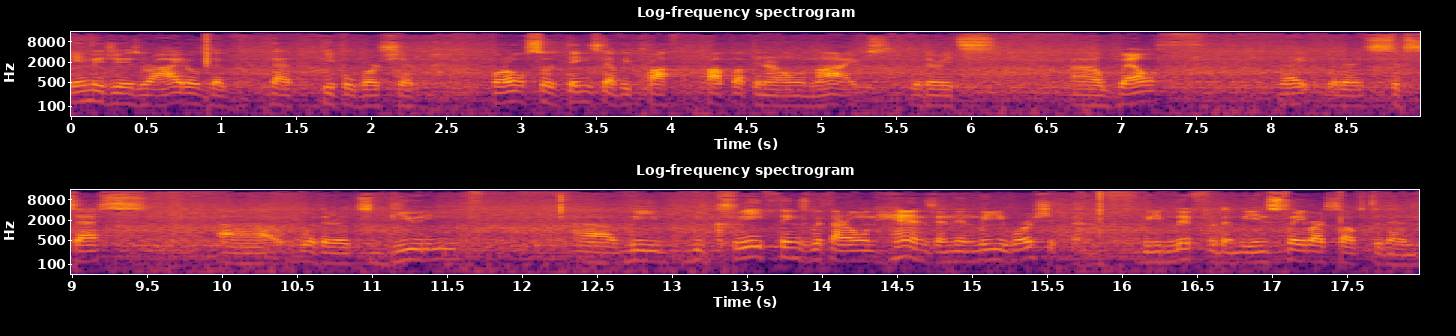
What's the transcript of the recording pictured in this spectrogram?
images or idols that that people worship, but also things that we prop, prop up in our own lives, whether it's uh, wealth, right? Whether it's success, uh, whether it's beauty. Uh, we, we create things with our own hands and then we worship them. We live for them. We enslave ourselves to them.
